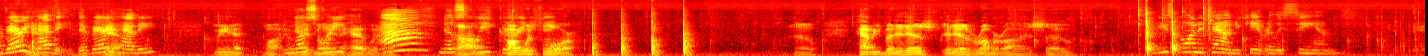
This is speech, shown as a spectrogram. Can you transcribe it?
very Yeah. heavy. They're very Yeah. heavy. I mean, it. Watch, I'm No getting Millie in the squeak. head with it. Ah, no Um, squeak or hardwood anything. floor. So heavy, but it is it is rubberized. So He's going to town. You can't really see him. There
